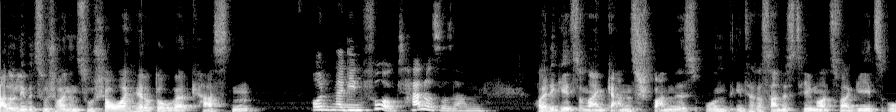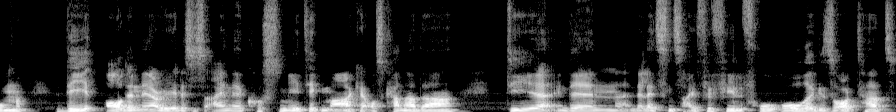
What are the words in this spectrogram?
Hallo liebe Zuschauerinnen und Zuschauer, hier Dr. Robert Kasten. Und Nadine Vogt. Hallo zusammen. Heute geht es um ein ganz spannendes und interessantes Thema und zwar geht es um The Ordinary. Das ist eine Kosmetikmarke aus Kanada, die in, den, in der letzten Zeit für viel Furore gesorgt hat.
